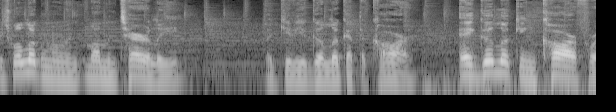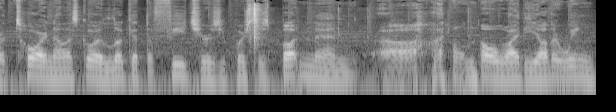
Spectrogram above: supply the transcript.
which we'll look momentarily, but give you a good look at the car. A good looking car for a toy. Now let's go and look at the features. You push this button and uh, I don't know why the other wing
